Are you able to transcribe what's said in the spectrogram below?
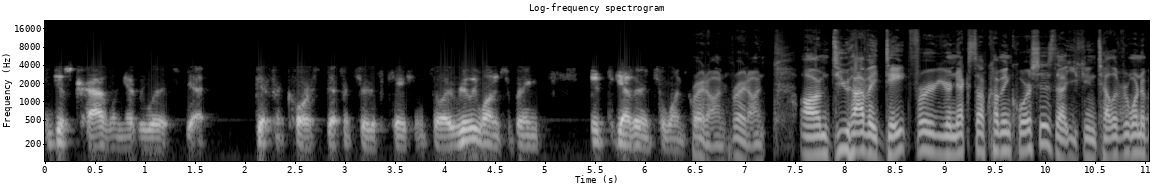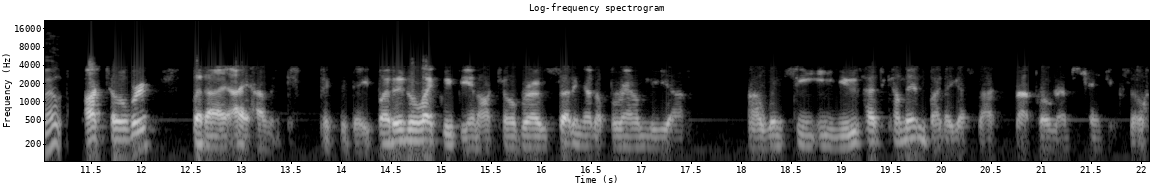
and just traveling everywhere to get different course, different certifications. So I really wanted to bring it together into one course. Right on, right on. Um, do you have a date for your next upcoming courses that you can tell everyone about? October, but I, I haven't picked the date. But it'll likely be in October. I was setting it up around the uh, uh, when CEUs had to come in, but I guess that that program's changing. So,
